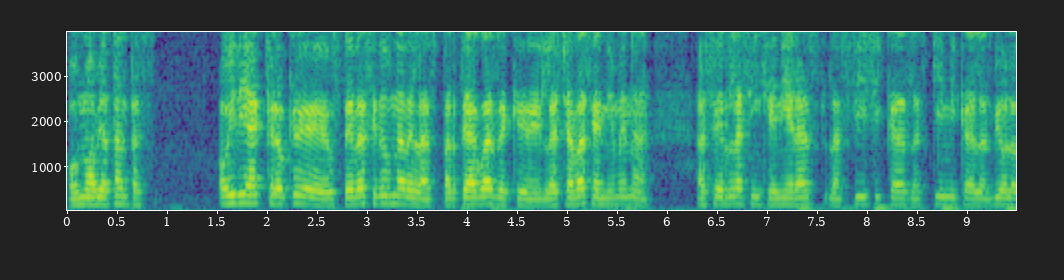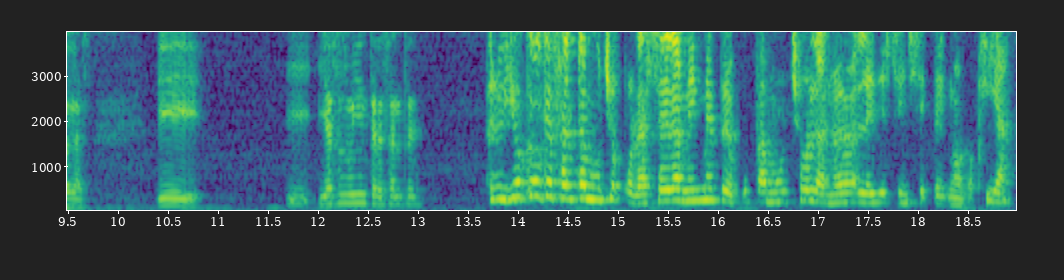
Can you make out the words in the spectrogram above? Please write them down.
o no había tantas. Hoy día creo que usted ha sido una de las parteaguas de que las chavas se animen a, a ser las ingenieras, las físicas, las químicas, las biólogas. Y, y, y, eso es muy interesante. Pero yo creo que falta mucho por hacer. A mí me preocupa mucho la nueva ley de ciencia y tecnología,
